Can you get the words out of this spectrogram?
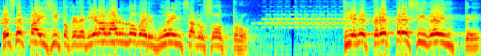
ese paísito que debiera darnos vergüenza a nosotros, tiene tres presidentes,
